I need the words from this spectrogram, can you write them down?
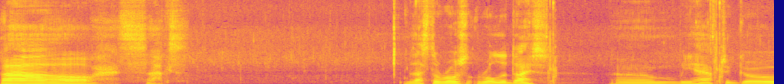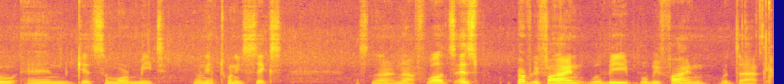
oh, sucks. But that's the roll, roll of the dice. Um, we have to go and get some more meat. We only have 26. That's not enough. Well, it's, it's perfectly fine. We'll be we'll be fine with that.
